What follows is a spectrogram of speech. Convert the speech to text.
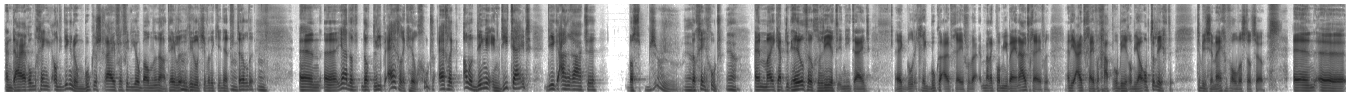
En daarom ging ik al die dingen doen. Boeken schrijven, videobanden. Nou, het hele Mm. riedeltje wat ik je net vertelde. En eh, ja, dat, dat liep eigenlijk heel goed. Eigenlijk alle dingen in die tijd die ik aanraakte, was... Dat ging goed. Ja. En, maar ik heb natuurlijk heel veel geleerd in die tijd. Ik bedoel, ik ging boeken uitgeven, maar- dan kwam je bij een uitgever. En die uitgever gaat proberen om jou op te lichten. Tenminste, in mijn geval was dat zo. En eh,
